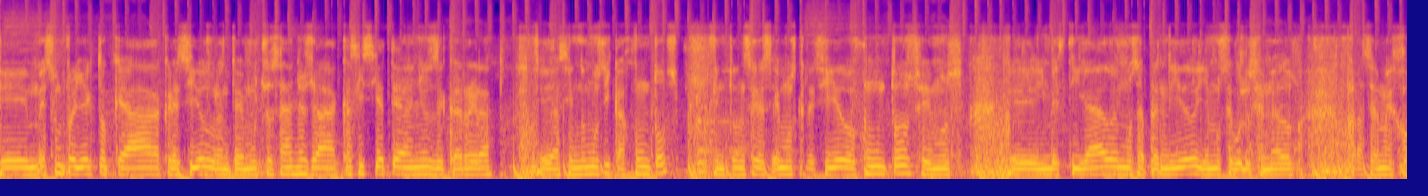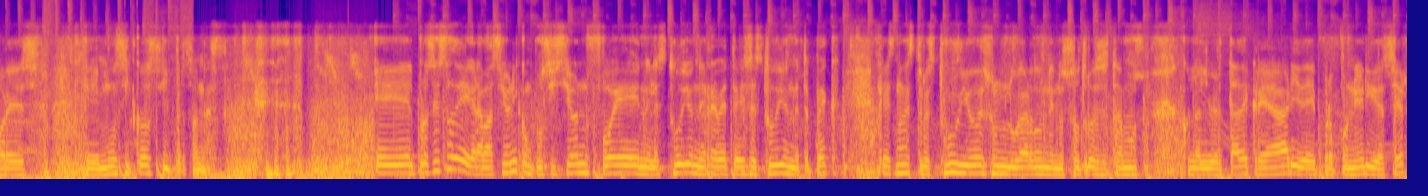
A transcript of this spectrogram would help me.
Eh, es un proyecto que ha crecido durante muchos años, ya casi siete años de carrera eh, haciendo música juntos. Entonces hemos crecido juntos, hemos eh, investigado, hemos aprendido y hemos evolucionado para ser mejores eh, músicos y personas. Eh, el proceso de grabación y composición fue en el estudio, en RBTS Studio en Metepec, que es nuestro estudio, es un lugar donde nosotros estamos con la libertad de crear y de proponer y de hacer.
